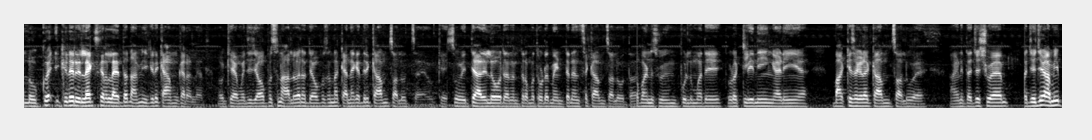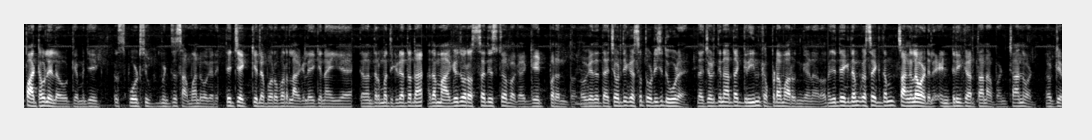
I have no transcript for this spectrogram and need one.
लोक इकडे रिलॅक्स करायला येतात आम्ही इकडे काम करायला येतात ओके म्हणजे जेव्हापासून आलो आहे ना तेव्हापासून काही ना काहीतरी काम चालूच आहे ओके. सो इथे आलेलो त्यानंतर मग थोडं मेंटेनन्सचं काम चालू होतं. पण स्विमिंग पूलमध्ये थोडं क्लिनिंग आणि बाकी सगळं काम चालू आहे. आणि त्याच्याशिवाय जे जे आम्ही पाठवलेलं ओके म्हणजे स्पोर्ट्स इक्विपमेंटचं सामान वगैरे ते चेक केलं बरोबर लागलंय की नाही आहे त्यानंतर मग तिकडे आता आता मागे जो रस्ता दिसतोय बघा गेट पर्यंत ओके तर त्याच्यावरती कसं थोडीशी धूळ आहे. त्याच्यावरती ना आता ग्रीन कपडा मारून घेणार आहोत. म्हणजे ते एकदम कसं एकदम चांगलं वाटेल एंट्री करताना पण छान वाटेल ओके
